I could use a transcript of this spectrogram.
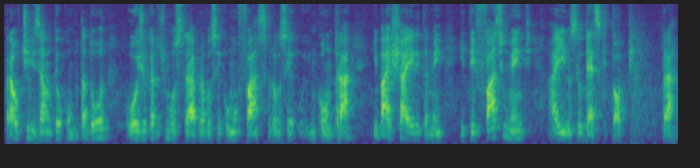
para utilizar no teu computador, hoje eu quero te mostrar para você como faz para você encontrar e baixar ele também e ter facilmente aí no seu desktop para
